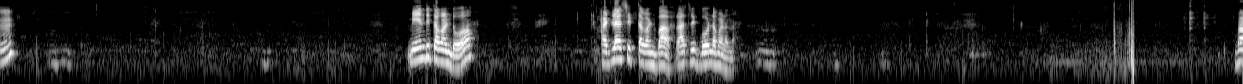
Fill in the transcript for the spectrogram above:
ಹ್ಞೂ ಮೆಹಂದಿ ತಗೊಂಡು ಕಡಲೆ ಹಸಿಟ್ಟು ತಗೊಂಡು ಬಾ ರಾತ್ರಿಗೆ ಬೋಂಡ ಮಾಡೋಣ ಬಾ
